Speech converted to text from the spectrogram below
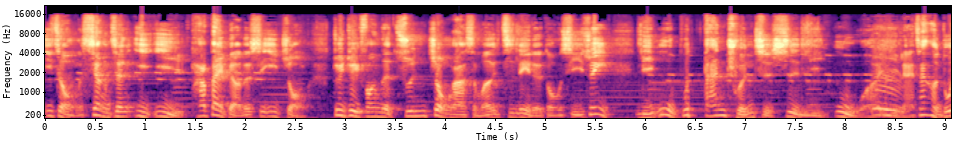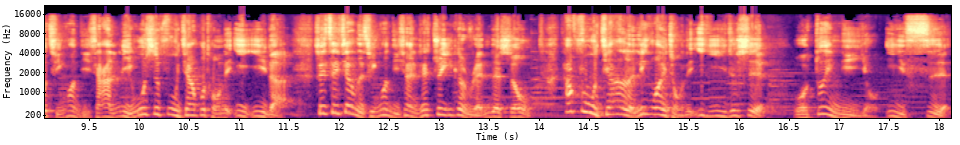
一种象征意义，它代表的是一种对对方的尊重啊，什么之类的东西。所以礼物不单纯只是礼物而已嘞，在很多情况底下，礼物是附加不同的意义的。所以在这样的情况底下，你在追一个人的时候，它附加了另外一种的意义，就是我对你有意思，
